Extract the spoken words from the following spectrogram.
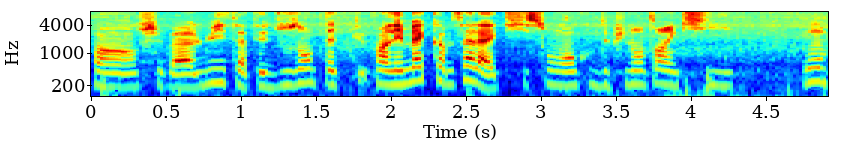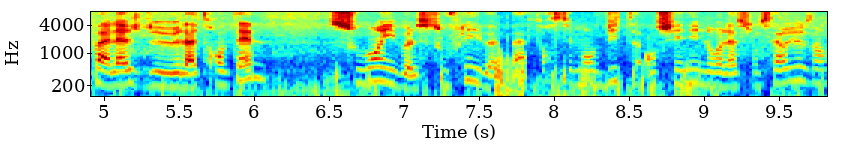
Enfin, je sais pas, lui, ça fait 12 ans, peut-être que. Enfin, les mecs comme ça, là, qui sont en couple depuis longtemps et qui rompent à l'âge de la trentaine, souvent, ils veulent souffler, ils veulent pas forcément vite enchaîner une relation sérieuse. hein.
